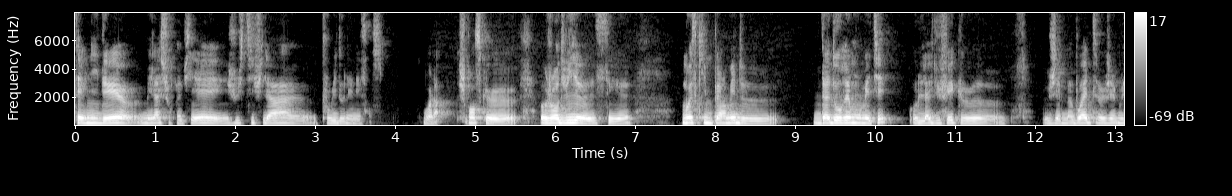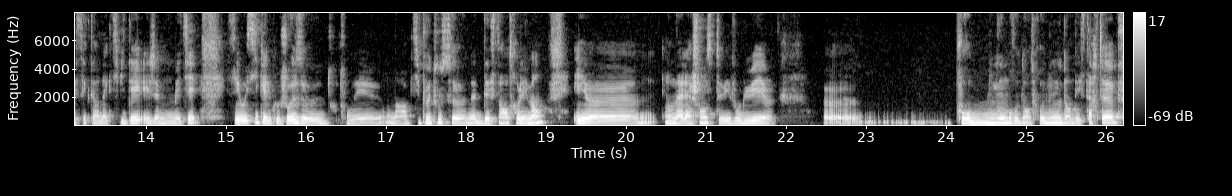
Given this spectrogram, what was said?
T'as une idée, euh, mets-la sur papier et justifie-la euh, pour lui donner naissance. Voilà. Je pense que aujourd'hui, euh, c'est moi ce qui me permet de d'adorer mon métier, au-delà du fait que j'aime ma boîte, j'aime le secteur d'activité et j'aime mon métier. C'est aussi quelque chose d'où on a un petit peu tous notre destin entre les mains et on a la chance d'évoluer pour nombre d'entre nous dans des startups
